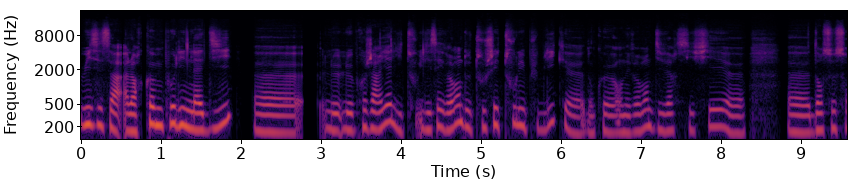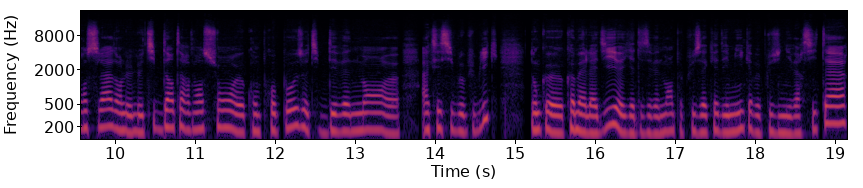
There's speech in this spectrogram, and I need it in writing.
Oui, c'est ça. Alors, comme Pauline l'a dit, le, projet Ariel, il, essaye vraiment de toucher tous les publics. donc, on est vraiment diversifié dans ce sens-là, dans le, type d'intervention qu'on propose, le type d'événement accessible au public. Donc, comme elle a dit, il y a des événements un peu plus académiques, un peu plus universitaires.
